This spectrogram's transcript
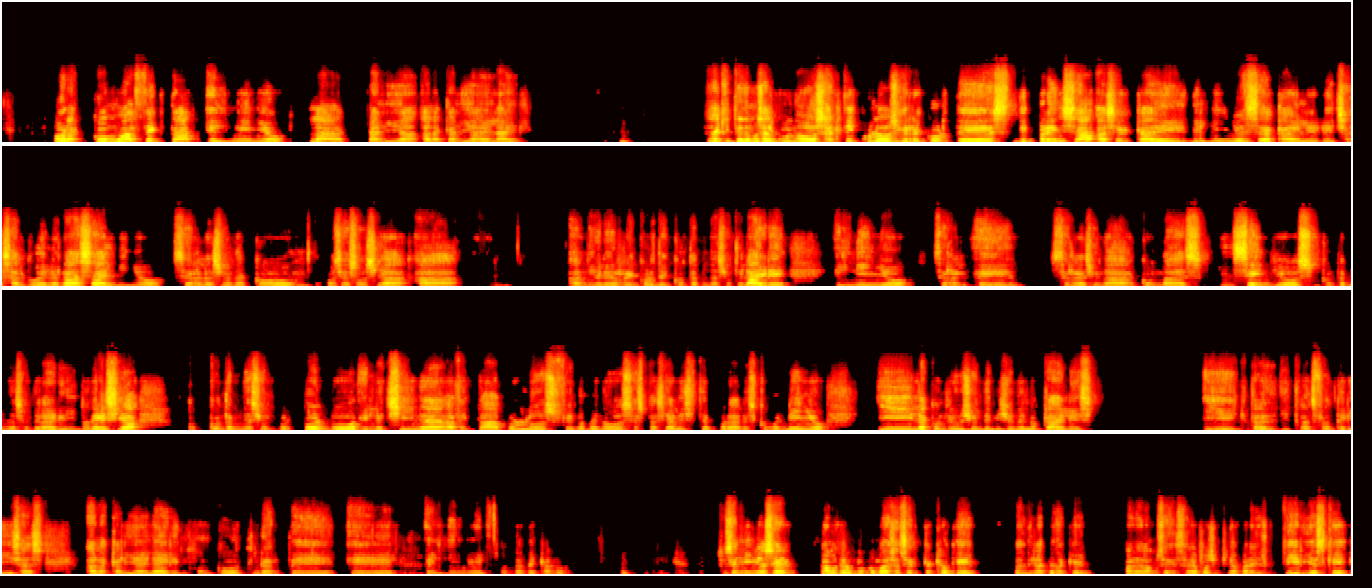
Ahora, ¿cómo afecta el niño la calidad, a la calidad del aire. Entonces aquí tenemos algunos artículos y recortes de prensa acerca de, del niño. Este acá de la derecha es algo de la NASA. El niño se relaciona con o se asocia a, a niveles récords de contaminación del aire. El niño se, eh, se relaciona con más incendios y contaminación del aire en Indonesia contaminación por polvo en la China, afectada por los fenómenos espaciales y temporales como el niño, y la contribución de emisiones locales y, transfronterizas a la calidad del aire en Hong Kong durante el, el niño y las ondas de calor. Entonces, el niño, se, vamos a ver un poco más acerca, creo que valdría la pena que paráramos en esta diapositiva para discutir, y es que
